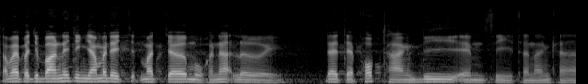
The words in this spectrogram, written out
ทำไมปัจจุบันนี้จึงยังไม่ได้มาเจอหมู่คณะเลย ได้แต่พบทาง DMC เท่านั้นค่ะ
